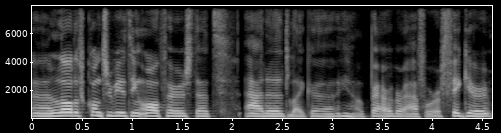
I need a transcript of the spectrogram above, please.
a lot of contributing authors that added like a you know paragraph or a figure.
